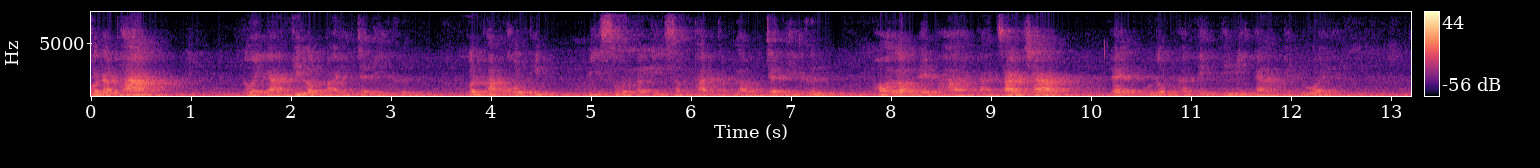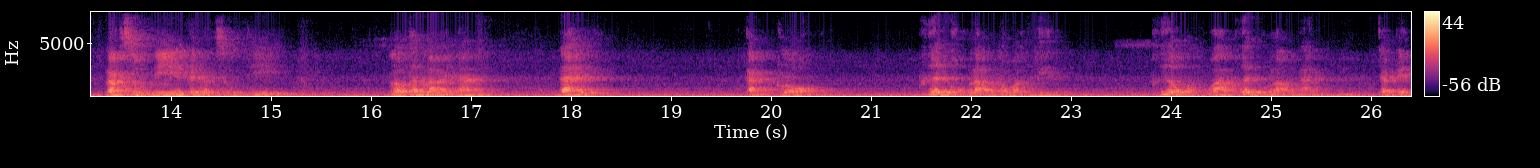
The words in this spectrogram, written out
คุณภาพหน่วยงานที่เราไปจะดีขึ้น คุณภาพคนที่มีส่วนปฏิสัมพันธ์กับเราจะดีขึ้น เพราะเราได้พาการสร้างชาติ และอุดมคติที่ดีงามไปด้วย หลักสูตรนี้เป็นหลักสูตรที่เราทั้งหลายนั้นได้กันกรองเพื่อนของเราระหว่างเรียน เพื่อหวังว่าเพื่อนของเรานั้นจะเป็น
